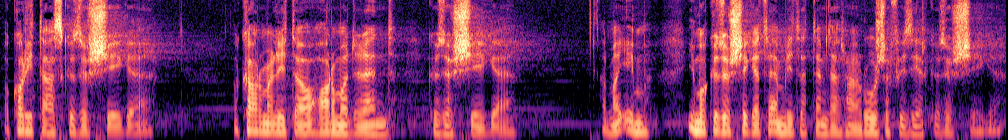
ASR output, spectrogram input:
a karitász közössége, a karmelita a harmadrend közössége. Hát már én ima közösséget említettem, de talán rózsafűzér közössége.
